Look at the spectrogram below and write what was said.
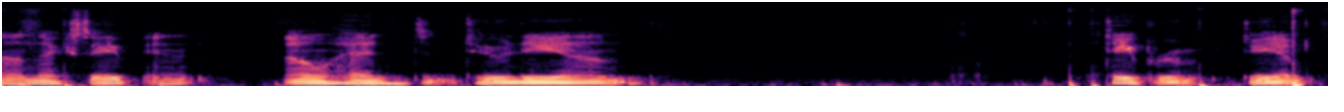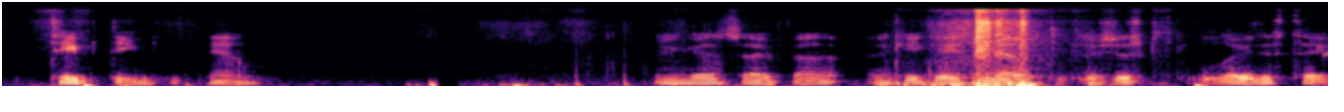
uh, next tape and I'll head to the um, tape room, the um, tape thing now. Okay guys, I found. Okay guys, now let's just play this tape.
